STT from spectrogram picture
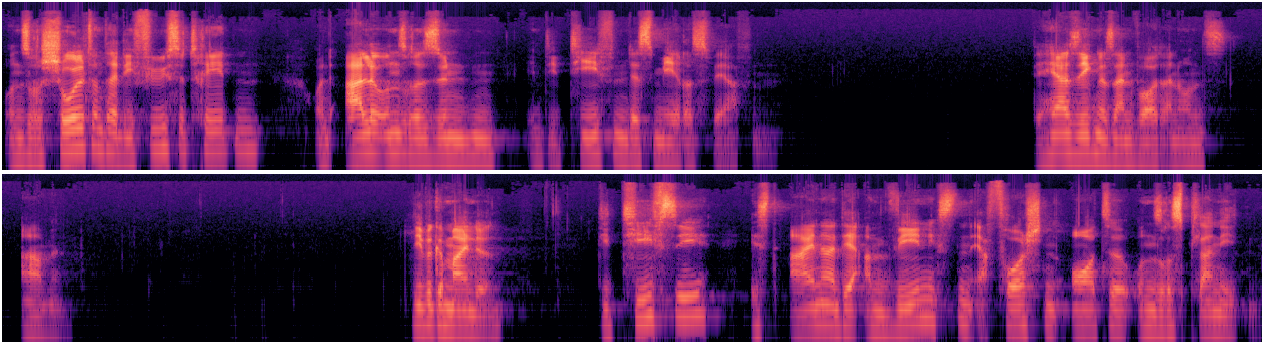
unsere Schuld unter die Füße treten und alle unsere Sünden in die Tiefen des Meeres werfen. Der Herr segne sein Wort an uns. Amen. Liebe Gemeinde, die Tiefsee ist einer der am wenigsten erforschten Orte unseres Planeten.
